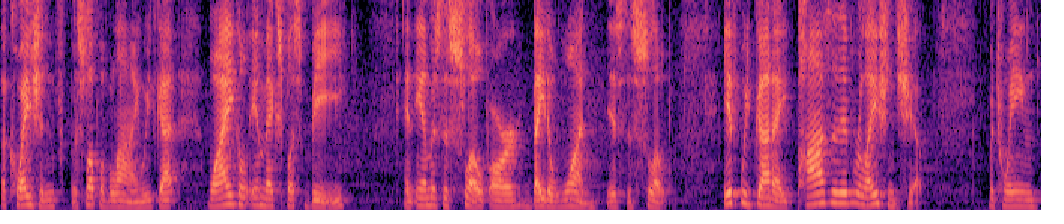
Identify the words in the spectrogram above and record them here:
equation for the slope of a line, we've got y equal mx plus b, and m is the slope, or beta 1 is the slope. If we've got a positive relationship between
